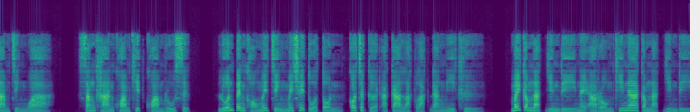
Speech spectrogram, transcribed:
ตามจริงว่า สังขารความคิดความรู้สึก ล้วนเป็นของไม่จริงไม่ใช่ตัวตน ก็จะเกิดอาการหลักๆ ดังนี้คือ ไม่กำหนัดยินดีในอารมณ์ที่น่ากำหนัดยินดี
